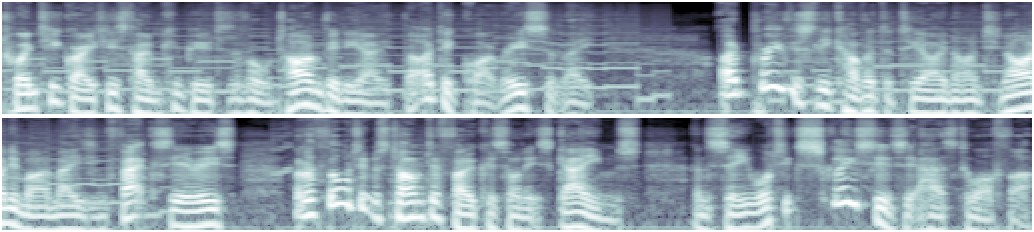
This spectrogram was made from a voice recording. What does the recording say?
20 greatest home computers of all time video that I did quite recently. I'd previously covered the TI-99 in my Amazing Facts series, but I thought it was time to focus on its games and see what exclusives it has to offer.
